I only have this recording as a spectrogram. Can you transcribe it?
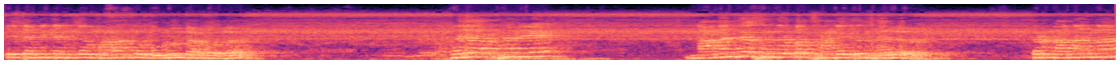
ते त्यांनी त्यांचं मनातलं बोलून दाखवलं. खऱ्या अर्थाने नानांच्या संदर्भात सांगायचं झालं तर नानांना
